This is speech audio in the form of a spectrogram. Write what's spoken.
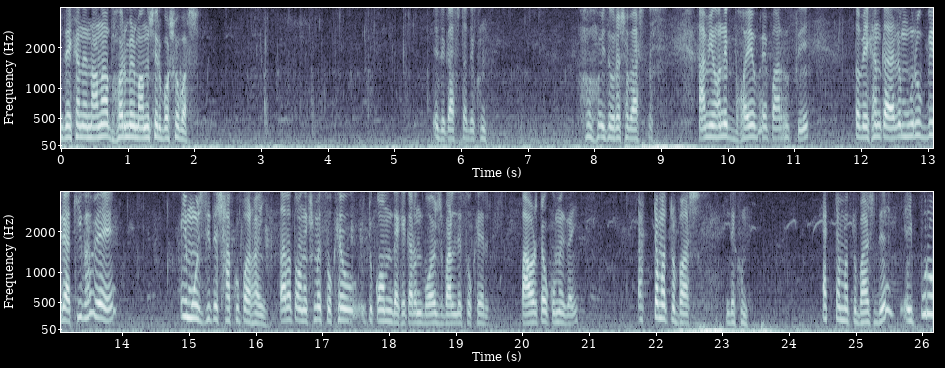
যেখানে নানা ধর্মের মানুষের বসবাস। এই যে গাছটা দেখুন। ওই যে ওরা সবাই আসছে। আমি অনেক ভয়ে ভয়ে পার হচ্ছি। তবে এখানকার মুরব্বীরা কীভাবে এই মসজিদে সাঁকু পার হয়, তারা তো অনেক সময় চোখেও একটু কম দেখে, কারণ বয়স বাড়লে চোখের পাওয়ারটাও কমে যায়। একটা মাত্র বাস দেখুন, একটা মাত্র বাস দিয়ে এই পুরো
